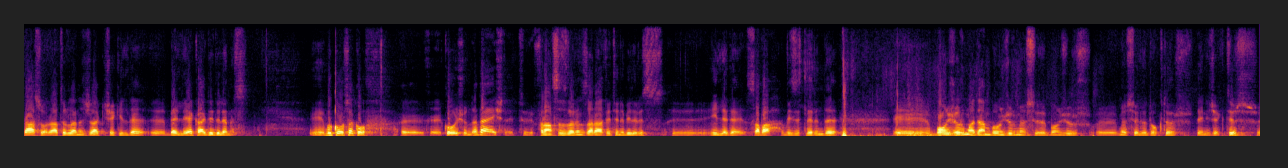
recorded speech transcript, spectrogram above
daha sonra hatırlanacak şekilde belleğe kaydedilemez. Bu Korsakov koğuşunda da işte Fransızların zarafetini biliriz. E, ille de sabah vizitlerinde e, bonjour madame, bonjour monsieur, bonjour e, monsieur le doktor denecektir. E,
